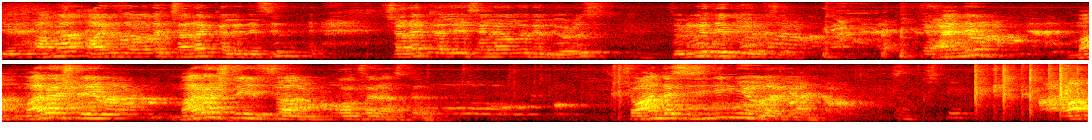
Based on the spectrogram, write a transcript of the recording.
Ee, ama aynı zamanda Çanakkale'desin. Çanakkale'ye selamlar ediyoruz. Hürmet ediyoruz. Efendim? Ma- Maraş'tayız. Maraş'tayız şu an konferansta. Şu anda sizi dinliyorlar yani. Al-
